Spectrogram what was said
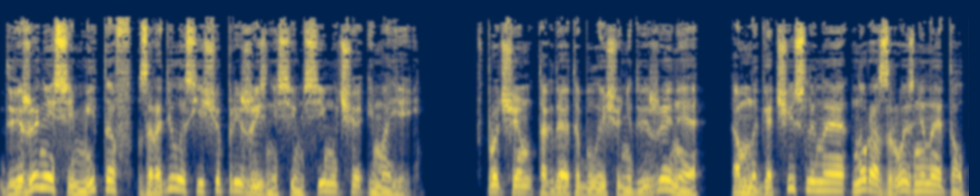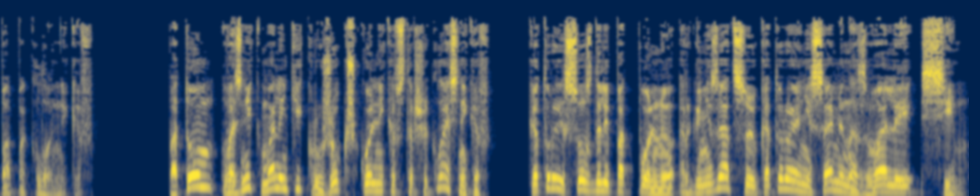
Движение семитов зародилось еще при жизни Сим Симыча и моей. Впрочем, тогда это было еще не движение, а многочисленная, но разрозненная толпа поклонников. Потом возник маленький кружок школьников-старшеклассников, которые создали подпольную организацию, которую они сами назвали СИМ.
